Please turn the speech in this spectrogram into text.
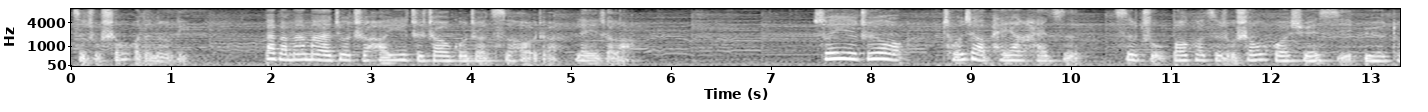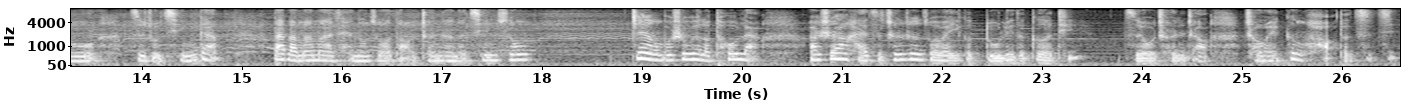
自主生活的能力。爸爸妈妈就只好一直照顾着、伺候着，累着了。所以，只有从小培养孩子自主，包括自主生活、学习、阅读、自主情感，爸爸妈妈才能做到真正的轻松。这样不是为了偷懒，而是让孩子真正作为一个独立的个体，自由成长，成为更好的自己。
